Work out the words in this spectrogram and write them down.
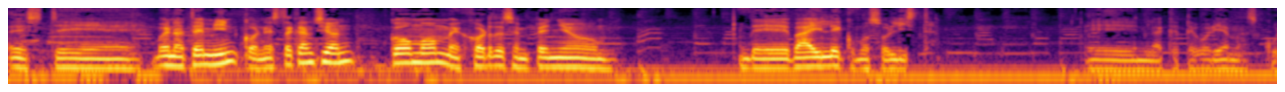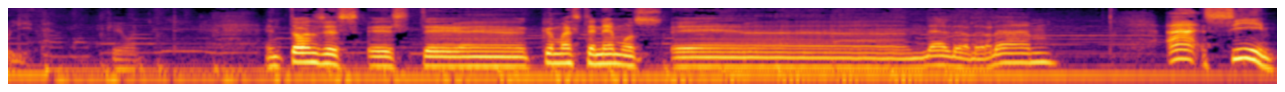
este, bueno, Temin con esta canción como mejor desempeño de baile como solista en la categoría masculina. Qué bonito. Entonces, este, ¿qué más tenemos? Eh, la, la, la, la. Ah, sí.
